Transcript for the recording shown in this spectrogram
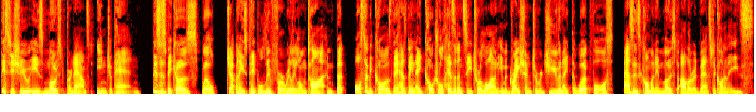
this issue is most pronounced in Japan. This is because, well, Japanese people live for a really long time, but also because there has been a cultural hesitancy to rely on immigration to rejuvenate the workforce, as is common in most other advanced economies.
